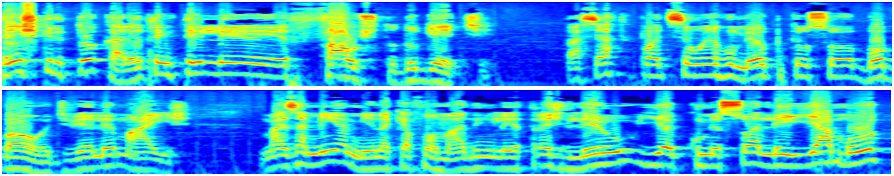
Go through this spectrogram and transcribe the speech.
Tem escritor, cara, eu tentei ler Fausto, do Goethe. Tá certo que pode ser um erro meu porque eu sou bobão, eu devia ler mais. Mas a minha mina, que é formada em letras, leu e começou a ler e amou.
